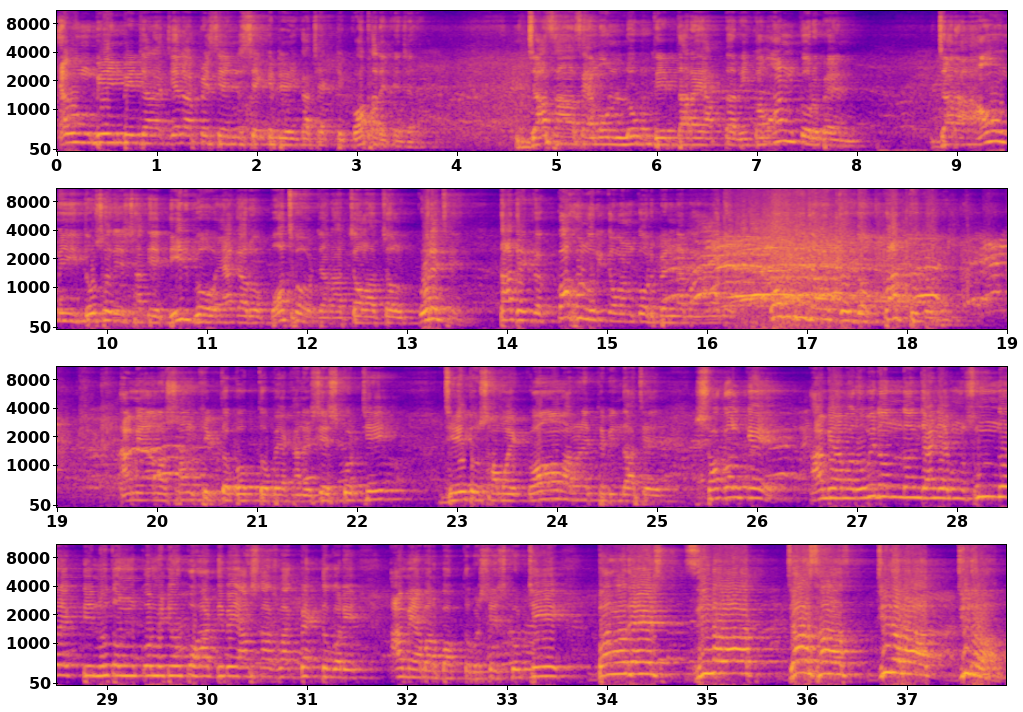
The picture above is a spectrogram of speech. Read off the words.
এবং বিএনপির যারা জেলা প্রেসিডেন্ট, সেক্রেটারির কাছে একটি কথা রেখে যান জাসাস এমন লোকদের দ্বারাই আপনার রিকমান্ড করবেন, যারা আওয়ামী দোষদের সাথে দীর্ঘ এগারো বছর যারা চলাচল করেছে, তাদেরকে কখনো রিকমান্ড করবেন না এবং আমাদের যাওয়ার জন্য বাধ্য করবেন। আমি আমার সংক্ষিপ্ত বক্তব্য এখানে শেষ করছি। যেহেতু সময় কম আর নেতৃবৃন্দ আছে, সকলকে আমি আমার অভিনন্দন জানি এবং সুন্দর একটি নতুন কমিটি উপহার দিবে আশ্বাস ব্যক্ত করে আমি আমার বক্তব্য শেষ করছি। বাংলাদেশ জিন্দাবাদ, জাসাস জিন্দাবাদ জিন্দাবাদ।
